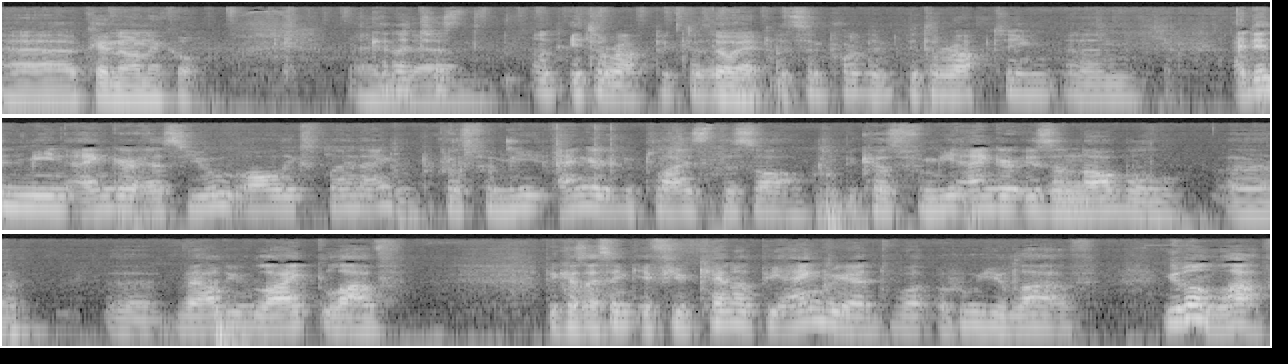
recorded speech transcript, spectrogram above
uh, canonical. And, Can I just um, interrupt because Go I ahead. think it's important interrupting. Um, I didn't mean anger as you all explain anger because for me anger implies dissolve because for me anger is a noble uh, uh, value like love because I think if you cannot be angry at what, who you love you don't love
